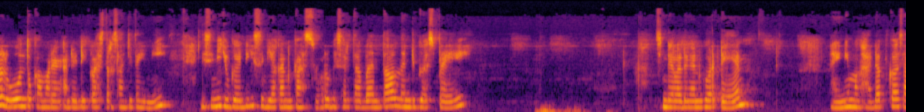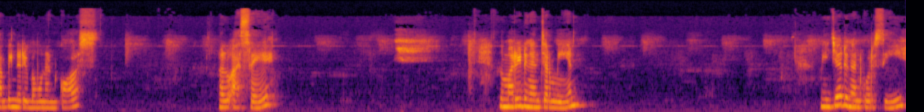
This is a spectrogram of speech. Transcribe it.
Lalu untuk kamar yang ada di klaster selanjutnya ini, di sini juga disediakan kasur beserta bantal dan juga spray. Jendela dengan gorden. Nah, ini menghadap ke samping dari bangunan kos. Lalu AC. lemari dengan cermin, meja dengan kursi,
